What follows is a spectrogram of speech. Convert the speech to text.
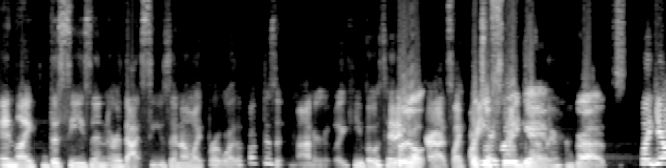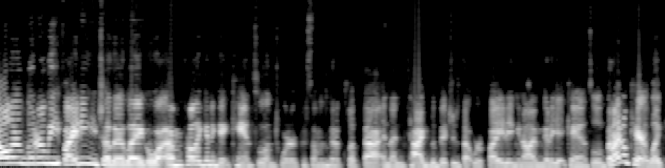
in like the season or that season. I'm like, bro, why the fuck does it matter? Like you both hit it. Congrats. Like why It's you a free game. Congrats. Like y'all are literally fighting each other. Like I'm probably gonna get canceled on Twitter because someone's gonna clip that and then tag the bitches that were fighting, and I'm gonna get canceled. But I don't care. Like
